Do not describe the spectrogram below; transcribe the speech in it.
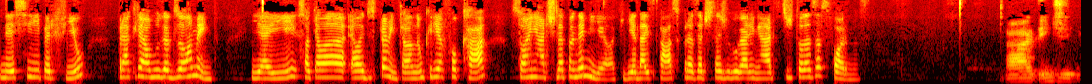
nesse perfil para criar o Museu do Isolamento. E aí, só que ela, ela disse para mim que ela não queria focar só em arte da pandemia, ela queria dar espaço para as artistas divulgarem arte de todas as formas. Ah, entendi.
